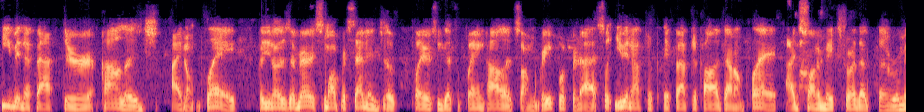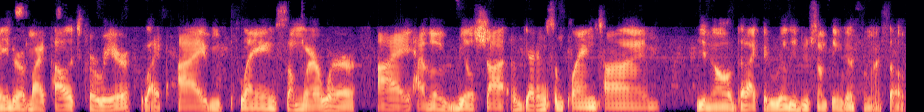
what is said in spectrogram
even if after college I don't play. But you know, there's a very small percentage of players who get to play in college, so I'm grateful for that. So even after if after college I don't play, I just want to make sure that the remainder of my college career, like I'm playing somewhere where I have a real shot of getting some playing time, you know, that I could really do something good for myself.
